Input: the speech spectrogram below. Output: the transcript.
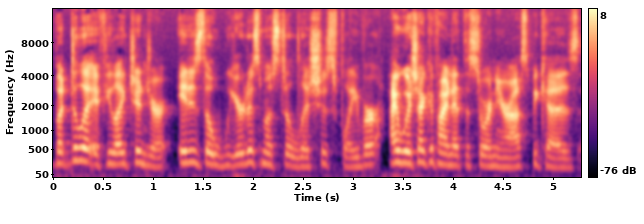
but deli- if you like ginger, it is the weirdest, most delicious flavor. I wish I could find it at the store near us because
